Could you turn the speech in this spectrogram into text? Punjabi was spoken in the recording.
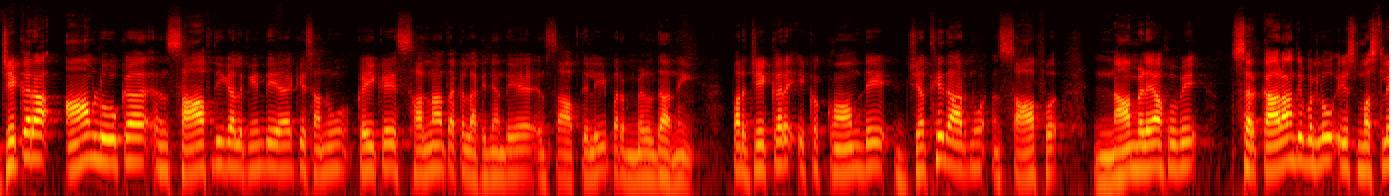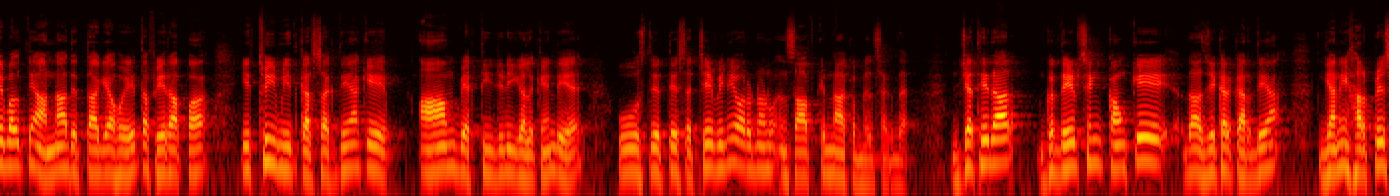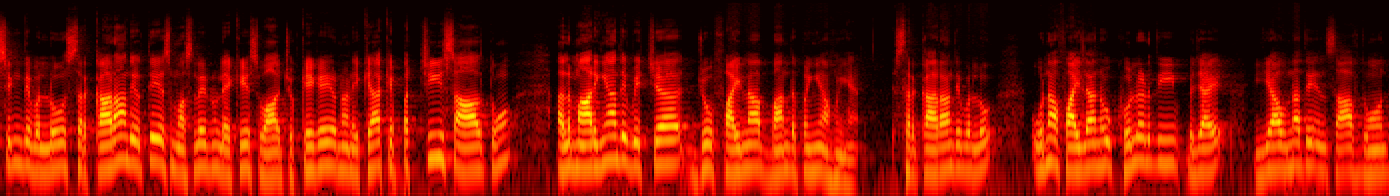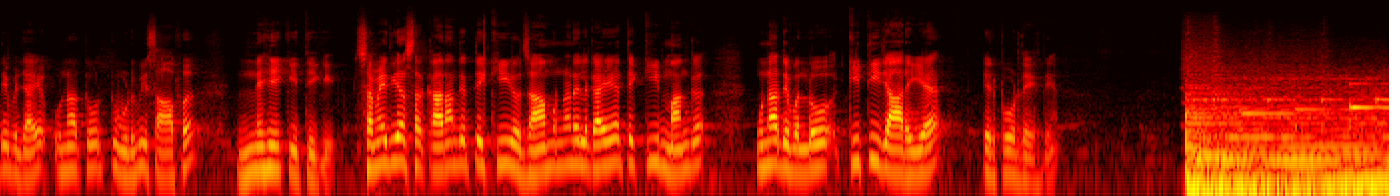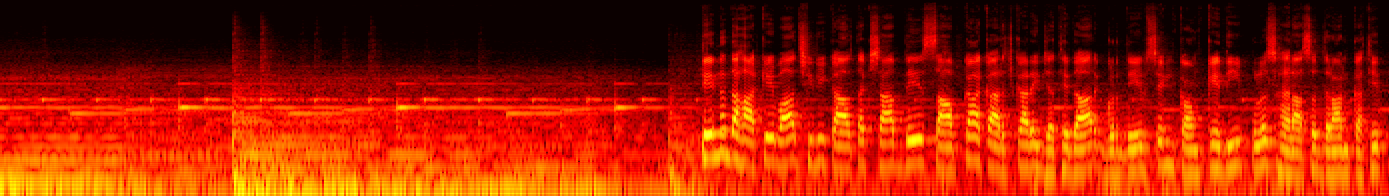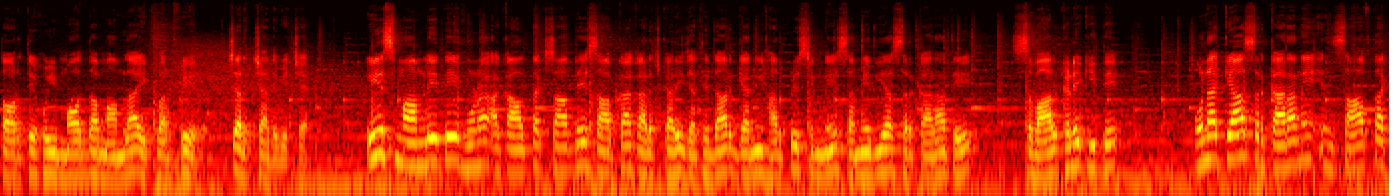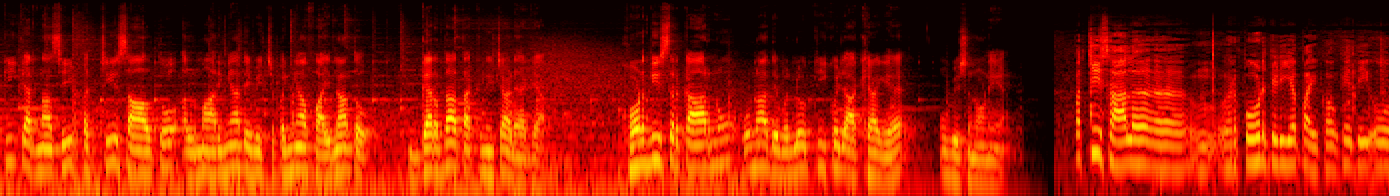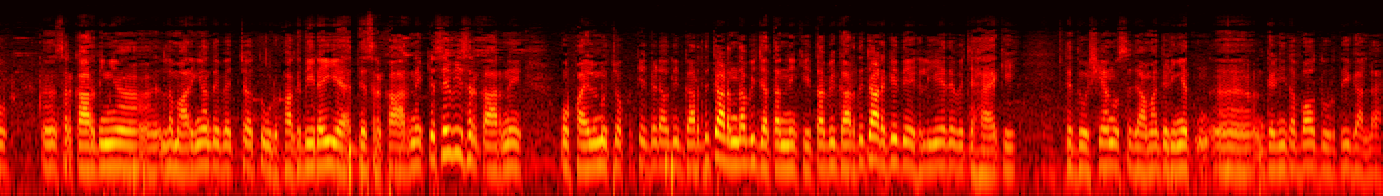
ਜੇਕਰ ਆਮ ਲੋਕ ਇਨਸਾਫ ਦੀ ਗੱਲ ਕਹਿੰਦੇ ਆ ਕਿ ਸਾਨੂੰ ਕਈ ਕਈ ਸਾਲਾਂ ਤੱਕ ਲੱਗ ਜਾਂਦੇ ਆ ਇਨਸਾਫ ਦੇ ਲਈ, ਪਰ ਮਿਲਦਾ ਨਹੀਂ। ਪਰ ਜੇਕਰ ਇੱਕ ਕੌਮ ਦੇ ਜਥੇਦਾਰ ਨੂੰ ਇਨਸਾਫ ਨਾ ਮਿਲਿਆ ਹੋਵੇ, ਸਰਕਾਰਾਂ ਦੇ ਵੱਲੋਂ ਇਸ ਮਸਲੇ ਵੱਲ ਧਿਆਨ ਨਾ ਦਿੱਤਾ ਗਿਆ ਹੋਏ, ਤਾਂ ਫਿਰ ਆਪਾਂ ਇੱਥੋਂ ਹੀ ਉਮੀਦ ਕਰ ਸਕਦੇ ਹਾਂ ਕਿ ਆਮ ਵਿਅਕਤੀ ਜਿਹੜੀ ਗੱਲ ਕਹਿੰਦੇ ਆ, ਉਹ ਉਸ ਦੇ ਉੱਤੇ ਸੱਚੇ ਵੀ ਨੇ ਔਰ ਉਹਨਾਂ ਨੂੰ ਇਨਸਾਫ ਕਿੰਨਾ ਕੁ ਮਿਲ ਸਕਦਾ ਜਥੇਦਾਰ ਗੁਰਦੇਵ ਸਿੰਘ ਕੌਂਕੇ ਦਾ ਜ਼ਿਕਰ ਕਰਦੇ ਆ ਯਾਨੀ ਹਰਪ੍ਰੀਤ ਸਿੰਘ ਦੇ ਵੱਲੋਂ ਸਰਕਾਰਾਂ ਦੇ ਉੱਤੇ ਇਸ ਮਸਲੇ ਨੂੰ ਲੈ ਕੇ ਸਵਾਲ ਚੁੱਕੇ ਗਏ। ਉਹਨਾਂ ਨੇ ਕਿਹਾ ਕਿ 25 ਸਾਲ ਤੋਂ ਅਲਮਾਰੀਆਂ ਦੇ ਵਿੱਚ ਜੋ ਫਾਈਲਾਂ ਬੰਦ ਪਈਆਂ ਹੋਈਆਂ, ਸਰਕਾਰਾਂ ਦੇ ਵੱਲੋਂ ਉਹਨਾਂ ਫਾਈਲਾਂ ਨੂੰ ਖੋਲ੍ਹਣ ਦੀ ਬਜਾਏ ਜਾਂ ਉਹਨਾਂ ਤੇ ਇਨਸਾਫ ਦਿਵਾਉਣ ਦੀ ਬਜਾਏ ਉਹਨਾਂ ਤੋਂ ਧੂੜ ਵੀ ਸਾਫ਼ ਨਹੀਂ ਕੀਤੀ ਗਈ। ਸਮੇਂ ਦੀਆਂ ਸਰਕਾਰਾਂ ਦੇ ਉੱਤੇ ਕੀ ਇਲਜ਼ਾਮ ਉਹਨਾਂ ਨੇ ਲਗਾਏ ਹੈ ਤੇ ਕੀ ਮੰਗ ਉਹਨਾਂ ਦੇ ਵੱਲੋਂ ਕੀਤੀ ਜਾ ਰਹੀ ਹੈ, ਇਹ ਰਿਪੋਰਟ ਦੇਖਦੇ ਹਾਂ। ਤਿੰਨ ਦਹਾਕੇ ਬਾਅਦ ਸ੍ਰੀ ਅਕਾਲ ਤਖਤ ਸਾਹਿਬ ਦੇ ਸਾਬਕਾ ਕਾਰਜਕਾਰੀ ਜਥੇਦਾਰ ਗੁਰਦੇਵ ਸਿੰਘ ਕੌਂਕੇ ਦੀ ਪੁਲਿਸ ਹਿਰਾਸਤ ਦੌਰਾਨ ਕਥਿਤ ਤੌਰ ਤੇ ਹੋਈ ਮੌਤ ਦਾ ਮਾਮਲਾ ਇੱਕ ਵਾਰ ਫਿਰ ਚਰਚਾ ਦੇ ਵਿੱਚ ਹੈ। ਇਸ ਮਾਮਲੇ ਤੇ ਹੁਣ ਅਕਾਲ ਤਖਤ ਸਾਹਿਬ ਦੇ ਸਾਬਕਾ ਕਾਰਜਕਾਰੀ ਜਥੇਦਾਰ ਗਿਆਨੀ ਹਰਪ੍ਰੀਤ ਸਿੰਘ ਨੇ ਸਮੇਂ ਦੀਆਂ ਸਰਕਾਰਾਂ ਤੇ ਸਵਾਲ ਖੜੇ ਕੀਤੇ। ਉਹਨਾਂ ਕਿਹਾ, ਸਰਕਾਰਾਂ ਨੇ ਇਨਸਾਫ ਤਾਂ ਕੀ ਕਰਨਾ ਸੀ? 25 ਸਾਲ ਤੋਂ ਅਲਮਾਰੀਆਂ ਦੇ ਵਿੱਚ ਪਈਆਂ ਫਾਈਲਾਂ ਤੋਂ ਗਰਦਾ ਤੱਕ ਨਹੀਂ ਝਾੜਿਆ ਗਿਆ। ਹੁਣ ਦੀ ਸਰਕਾਰ ਨੂੰ ਉਹਨਾਂ ਦੇ ਵੱਲੋਂ ਕੀ ਕੁਝ ਆਖਿਆ ਗਿਆ ਉਹ ਵੀ ਸੁਣਾਉਣੇ ਆ। 25 ਸਾਲ ਰਿਪੋਰਟ ਜਿਹੜੀ ਆ ਭਾਈ ਕੌਂਕੇ ਦੀ, ਉਹ ਸਰਕਾਰ ਦੀਆਂ ਲਮਾਰੀਆਂ ਦੇ ਵਿੱਚ ਧੂੜ ਫੱਕਦੀ ਰਹੀ ਹੈ ਤੇ ਸਰਕਾਰ ਨੇ, ਕਿਸੇ ਵੀ ਸਰਕਾਰ ਨੇ ਉਹ ਫਾਈਲ ਨੂੰ ਚੁੱਕ ਕੇ ਜਿਹੜਾ ਉਹਦੀ ਗਰਦ ਝਾੜਨ ਦਾ ਵੀ ਯਤਨ ਨਹੀਂ ਕੀਤਾ ਵੀ ਗਰਦ ਝਾੜ ਕੇ ਦੇਖ ਲਈਏ ਇਹਦੇ ਵਿੱਚ ਹੈ ਕੀ ਤੇ ਦੋਸ਼ੀਆਂ ਨੂੰ ਸਜ਼ਾਵਾਂ ਜਿਹੜੀਆਂ ਦੇਣੀ ਤਾਂ ਬਹੁਤ ਦੂਰ ਦੀ ਗੱਲ ਹੈ।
